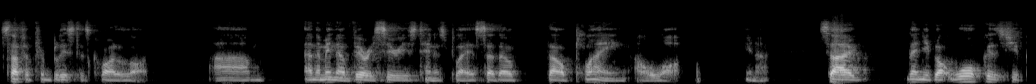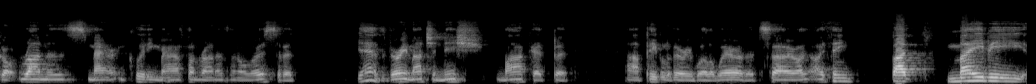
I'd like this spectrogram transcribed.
suffered from blisters quite a lot, um, and I mean they're very serious tennis players. So they're they were playing a lot, you know. So then you've got walkers, you've got runners, including marathon runners and all the rest of it. Yeah, it's very much a niche market, but uh, people are very well aware of it. So I, I, think, but maybe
